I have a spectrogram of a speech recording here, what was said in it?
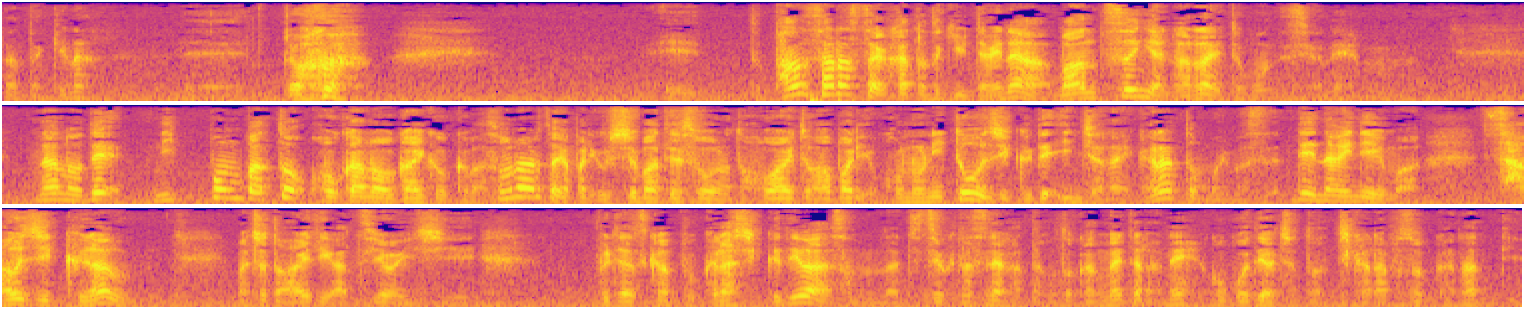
なんだっけな。えー、っと、えっと、パンサラッサが勝った時みたいなワンツーにはならないと思うんですよね。なので、日本馬と他の外国馬、そうなるとやっぱりウシュバテソーラとホワイトアバリオ、この二頭軸でいいんじゃないかなと思います。で、内ネウマ、サウジクラウン。まあ、ちょっと相手が強いし、プリダーズカップクラシックではそんな実力出せなかったことを考えたらね、ここではちょっと力不足かなっていう。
